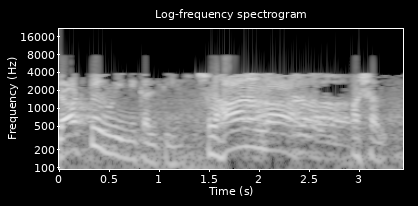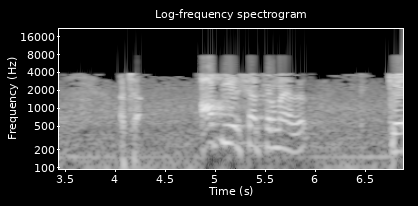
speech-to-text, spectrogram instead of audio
لوٹتی ہوئی نکلتی ہے۔ سبحان اللہ ماشاء اللہ اچھا آپ یہ ارشاد فرمائیں اگر کہ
